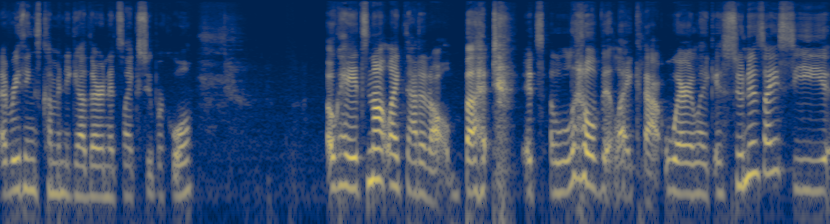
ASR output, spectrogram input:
everything's coming together and it's like super cool. Okay, it's not like that at all, but it's a little bit like that where like as soon as I see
